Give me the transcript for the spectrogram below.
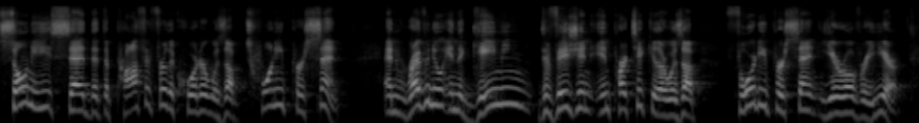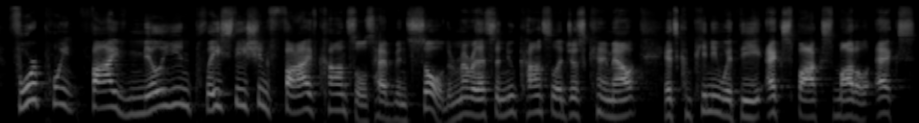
Sony said that the profit for the quarter was up 20%, and revenue in the gaming division in particular was up 40% year over year. 4.5 million PlayStation 5 consoles have been sold. Remember, that's a new console that just came out. It's competing with the Xbox Model X,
